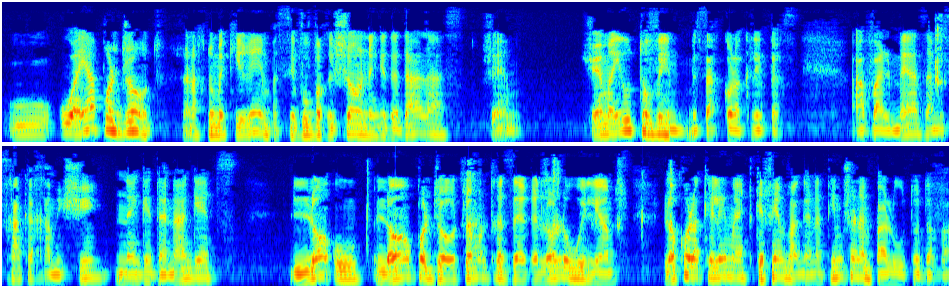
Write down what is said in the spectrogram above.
הוא, הוא היה פול ג'ורג' שאנחנו מכירים בסיבוב הראשון נגד הדאלאס, שהם, שהם היו טובים בסך הכל הקליפרס, אבל מאז המשחק החמישי נגד הנאגטס, לא הוא, לא פול ג'ורג', לא מונטרז הארל, לא לו וויליאמס, לא כל הכלים ההתקפיים וההגנתיים שלהם פעלו אותו דבר.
